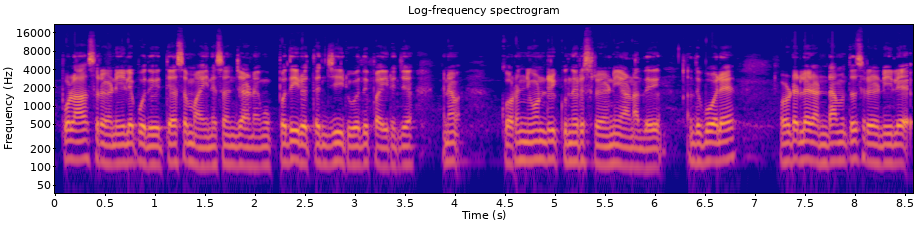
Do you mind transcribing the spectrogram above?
അപ്പോൾ ആ ശ്രേണിയിലെ പൊതുവ്യത്യാസം മൈനസ് അഞ്ചാണ് മുപ്പത് ഇരുപത്തഞ്ച് ഇരുപത് പതിനഞ്ച് അങ്ങനെ കുറഞ്ഞുകൊണ്ടിരിക്കുന്ന ഒരു ശ്രേണിയാണത്. അതുപോലെ അവിടെയുള്ള രണ്ടാമത്തെ ശ്രേണിയിലെ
